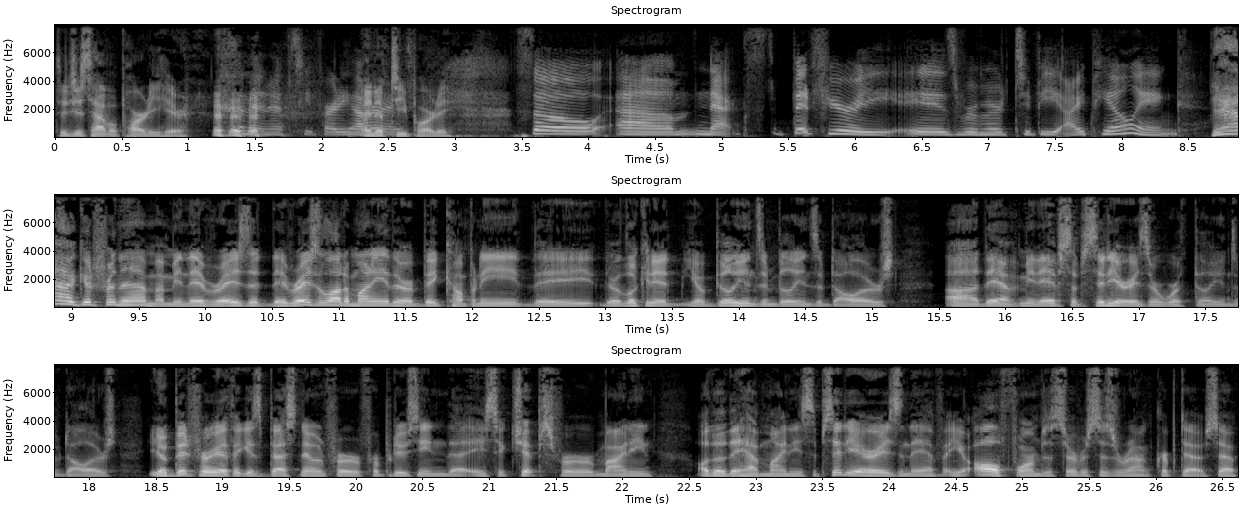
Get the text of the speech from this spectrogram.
to just have a party here. An NFT party. All NFT right. party. So um, next, Bitfury is rumored to be IPOing. Yeah, good for them. I mean, they've raised it. They've raised a lot of money. They're a big company. They they're looking at you know billions and billions of dollars. Uh, they have, I mean, they have subsidiaries that are worth billions of dollars. You know, Bitfury, I think, is best known for for producing the ASIC chips for mining although they have mining subsidiaries and they have you know, all forms of services around crypto. So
